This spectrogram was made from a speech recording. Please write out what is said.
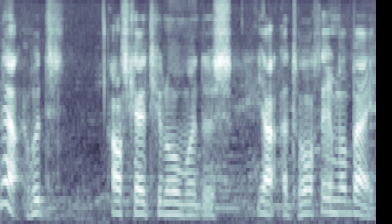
ja goed. Afscheid genomen, dus ja, het hoort er helemaal bij.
